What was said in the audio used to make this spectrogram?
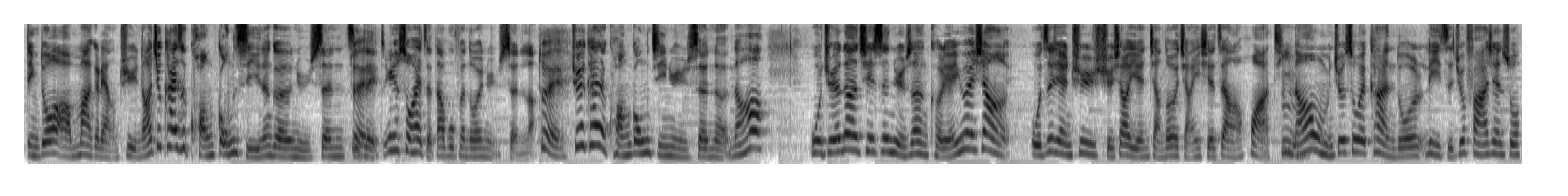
顶多啊骂个两句，然后就开始狂攻击那个女生之类的，因为受害者大部分都是女生了，对。就会开始狂攻击女生了。然后我觉得其实女生很可怜，因为像我之前去学校演讲都会讲一些这样的话题，嗯。然后我们就是会看很多例子，就发现说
